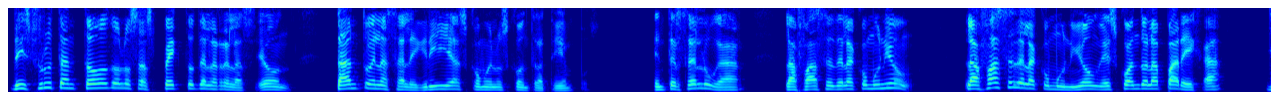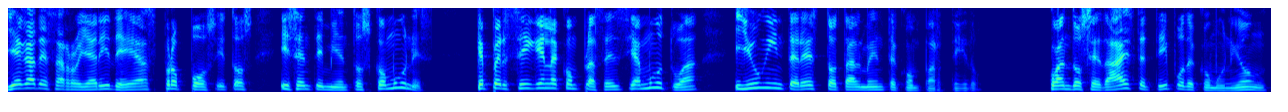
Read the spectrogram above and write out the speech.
disfrutan todos los aspectos de la relación, tanto en las alegrías como en los contratiempos. En tercer lugar, la fase de la comunión. La fase de la comunión es cuando la pareja llega a desarrollar ideas, propósitos y sentimientos comunes que persiguen la complacencia mutua y un interés totalmente compartido. Cuando se da este tipo de comunión,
